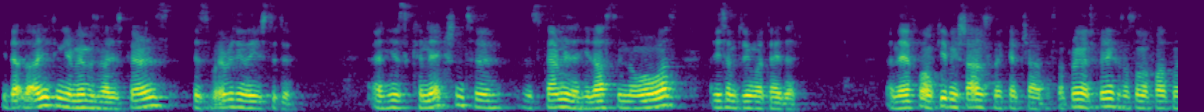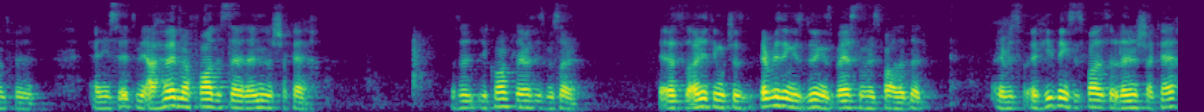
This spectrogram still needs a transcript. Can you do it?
he, the only thing he remembers about his parents is everything they used to do. And his connection to his family that he lost in the war was, at least I'm doing what they did. And therefore I'm keeping Shabbos because I kept Shabbos. I'm bringing out tefillin because I saw my father put tefillin. And he said to me, I heard my father say, Lenin Shakech. So I said, you can't play with his Messiah. That's the only thing which is, everything he's doing is based on what his father did. If, if he thinks his father said Lenin Shakech,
